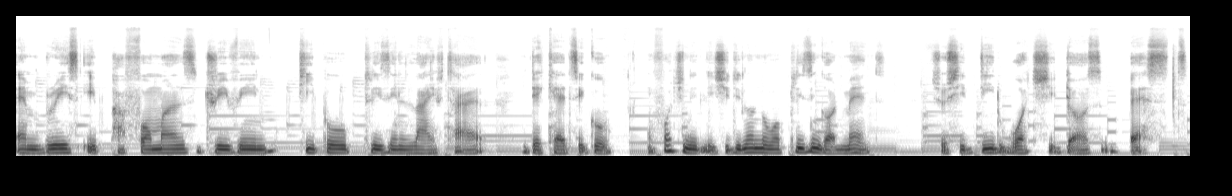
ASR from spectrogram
embraced a performance driven, people pleasing lifestyle decades ago. Unfortunately, she did not know what pleasing God meant, so she did what she does best.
